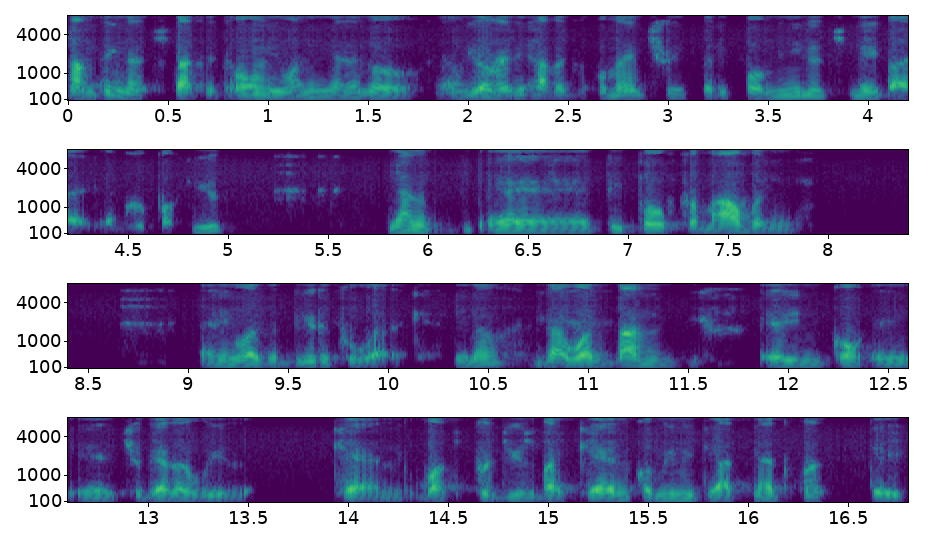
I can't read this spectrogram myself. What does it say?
something that started only one year ago, and we already have a documentary, 34 minutes, made by a group of youth, young uh, people from Albany, and it was a beautiful work. You know, that was done in, in, in together with CAN. Was produced by CAN Community Art Network. They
